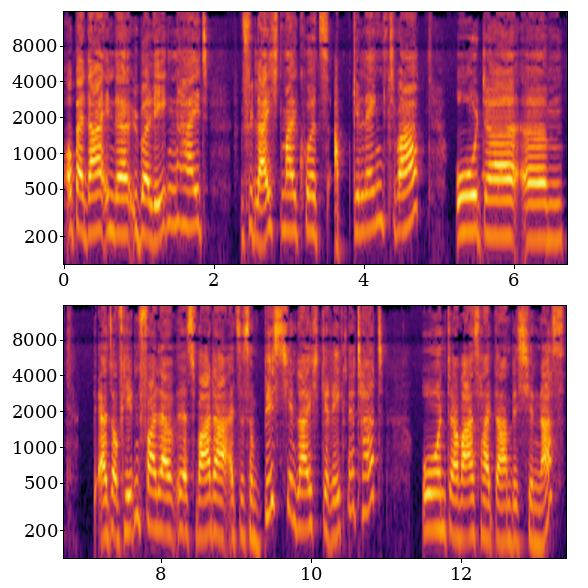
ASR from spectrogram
Ob er da in der Überlegenheit vielleicht mal kurz abgelenkt war oder ähm, also auf jeden Fall, es war da, als es ein bisschen leicht geregnet hat und da war es halt da ein bisschen nass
